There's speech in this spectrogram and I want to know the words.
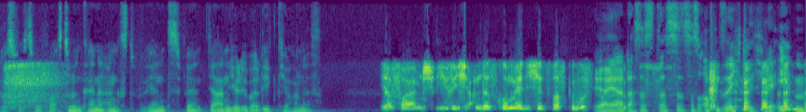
Was, wovor hast du denn keine Angst, während, während Daniel überlegt, Johannes? Ja, vor allem schwierig. Andersrum hätte ich jetzt was gewusst. Ja, ja, das ist das, ist das offensichtlich. ja, eben.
